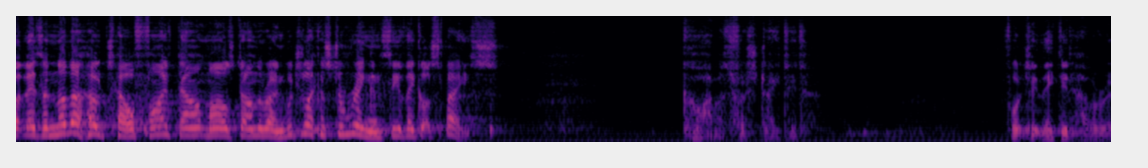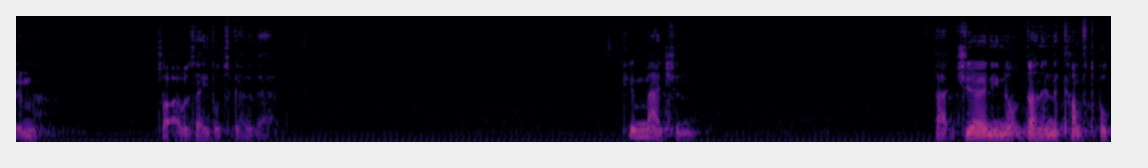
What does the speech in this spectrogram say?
but there's another hotel five down, miles down the road. Would you like us to ring and see if they've got space? God, I was frustrated. Fortunately, they did have a room, so I was able to go there. Can you imagine that journey not done in a comfortable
